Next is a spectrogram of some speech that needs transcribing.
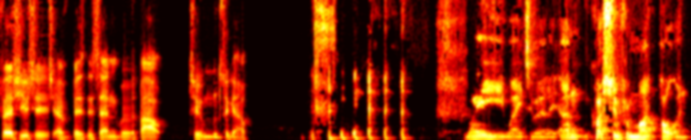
first usage of business end was about two months ago. Way, way too early. Um, question from Mike Polton:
